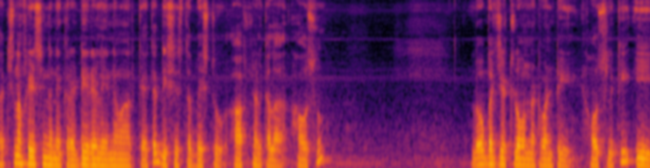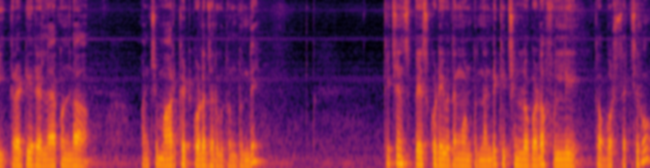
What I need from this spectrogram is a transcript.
దక్షిణ ఫేసింగ్ అనే క్రైటీరియా లేని వారికి అయితే this is the best optional కల హౌసు. లో బడ్జెట్లో ఉన్నటువంటి హౌస్లకి ఈ క్రైటీరియా లేకుండా మంచి మార్కెట్ కూడా జరుగుతుంటుంది. కిచెన్ స్పేస్ కూడా ఈ విధంగా ఉంటుందండి. కిచెన్లో కూడా fully cupboard structure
